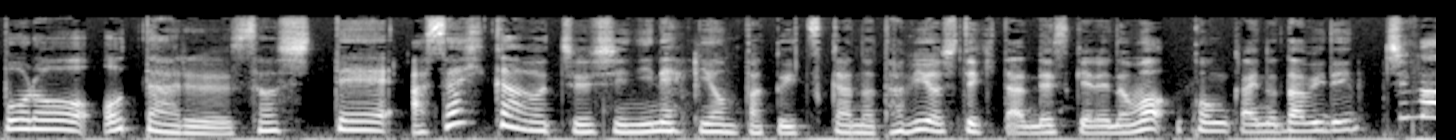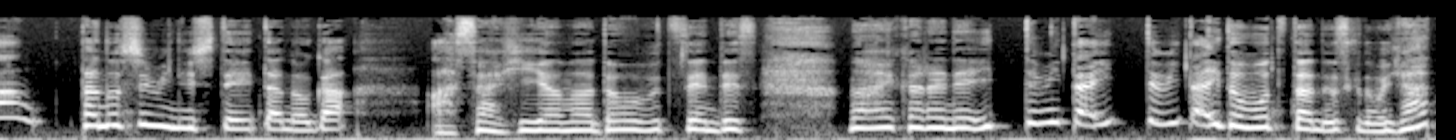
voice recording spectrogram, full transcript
幌、小樽そして旭川を中心にね4泊5日の旅をしてきたんですけれども今回の旅で一番楽しみにしていたのが旭山動物園です。前からね行ってみたい行ってみたいと思ってたんですけどもやっ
